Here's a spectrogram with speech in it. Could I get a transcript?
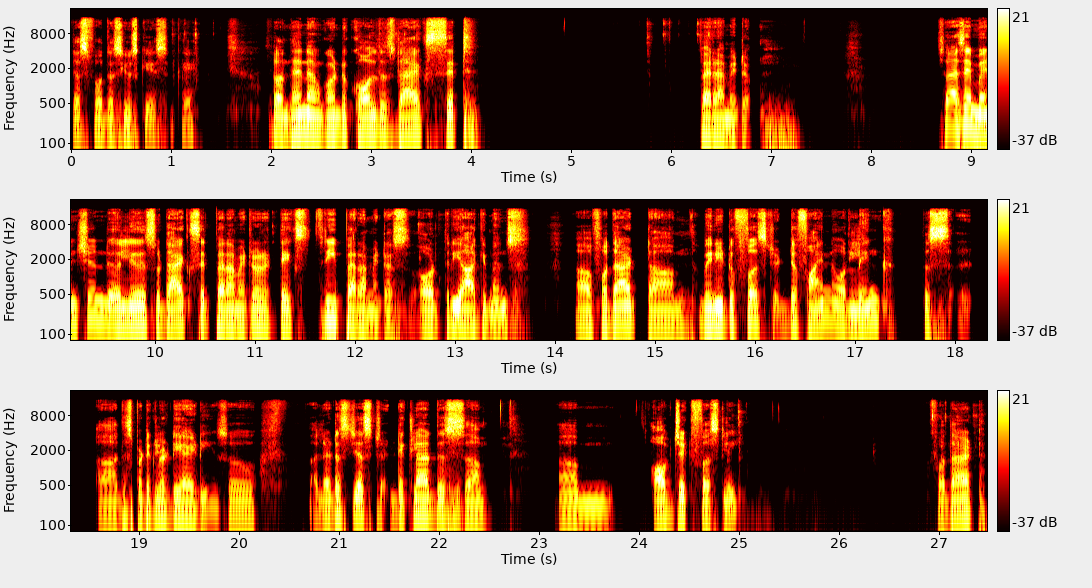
Just for this use case okay? So then i'm going to call this diag set parameter. So as i mentioned earlier so diag set parameter it takes three parameters or three arguments. Uh, for that um, we need to first define or link this uh, this particular did so uh, let us just declare this um, um, object firstly. For that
